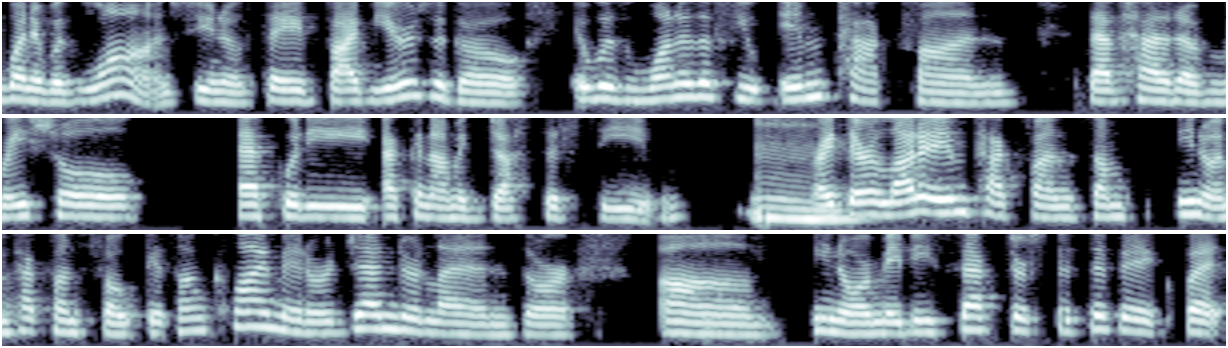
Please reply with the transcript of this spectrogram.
when it was launched, you know, say five years ago, it was one of the few impact funds that had a racial equity, economic justice theme. Mm. Right. There are a lot of impact funds. Some, you know, impact funds focus on climate or gender lens or um, you know, or maybe sector specific, but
